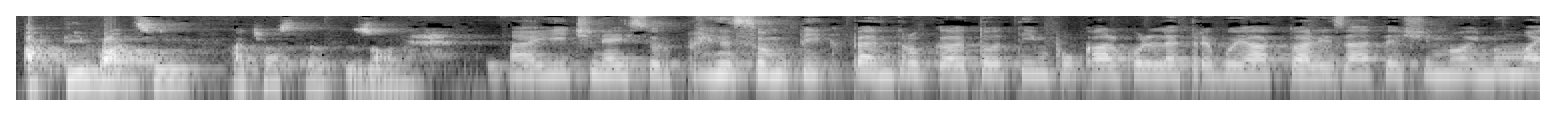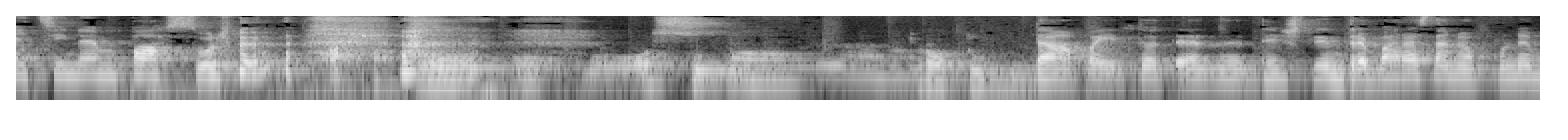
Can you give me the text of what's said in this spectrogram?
activați în această zonă. Aici ne-ai surprins un pic pentru că tot timpul calculele trebuie actualizate și noi nu mai ținem pasul. Așa, o, o, o sumă rotundă. Da, păi tot, deci întrebarea asta ne-o punem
